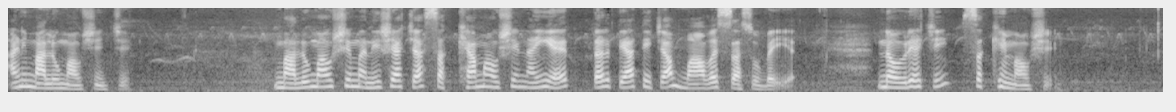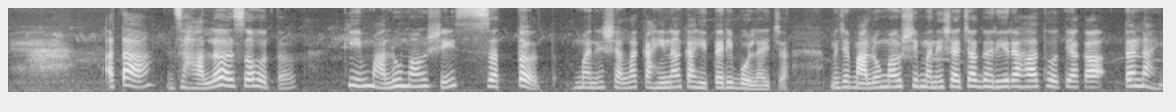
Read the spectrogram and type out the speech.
आणि मालू मावशींची. मालू मावशी मनीषाच्या सख्ख्या मावशी नाही आहेत तर त्या तिच्या मावस सासूबाई आहेत. नवऱ्याची सख्खी मावशी. आता झालं असं होतं की मालूमावशी सतत मनीषाला काही ना काहीतरी बोलायच्या. म्हणजे मालूमावशी मनीषाच्या घरी राहत होत्या का तर नाही.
